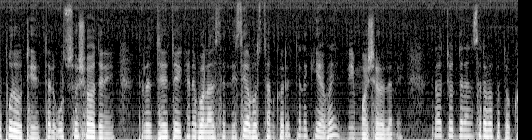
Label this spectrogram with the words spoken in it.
উপরে উঠে, তাহলে উচ্চ স্বরধ্বনি তাহলে যেহেতু এখানে বলা আছে নিচে অবস্থান করে, তাহলে কি হবে? নিম্ন স্বরধ্বনি তাহলে চোদ্দের অ্যান্সার হবে কত? খ।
